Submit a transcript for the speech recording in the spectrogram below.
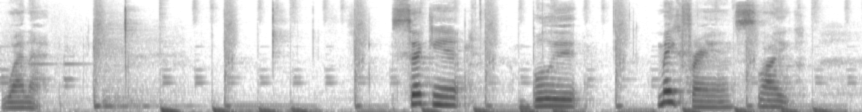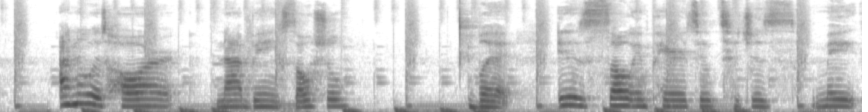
Why not? Second, bullet, make friends. Like, I know it's hard not being social, but it is so imperative to just make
